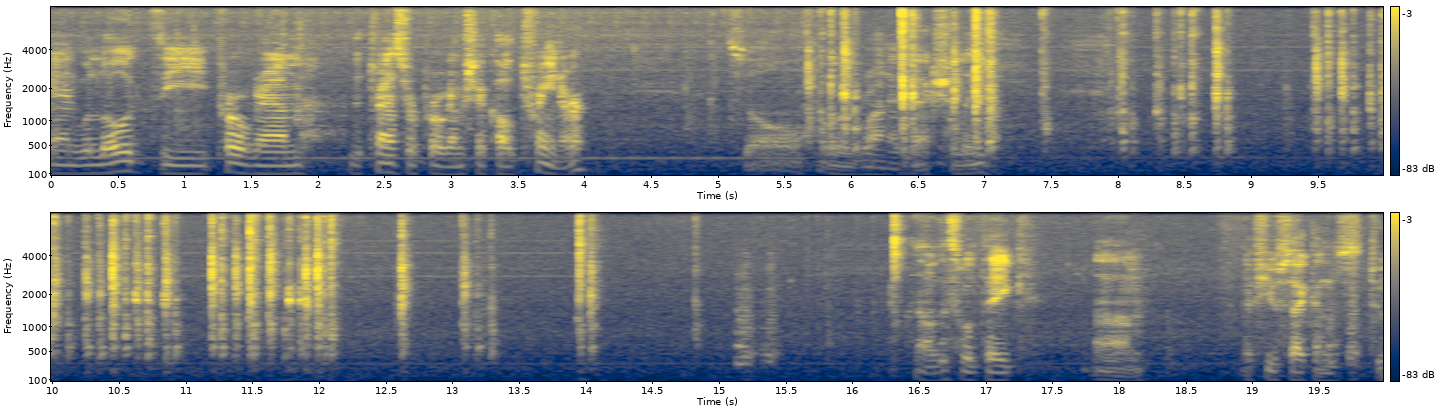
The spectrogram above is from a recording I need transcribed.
and we'll load the program, the transfer program which I call Trainer. So we'll run it actually. This will take um, a few seconds to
